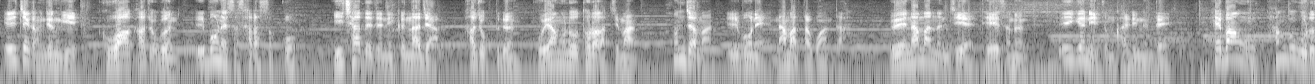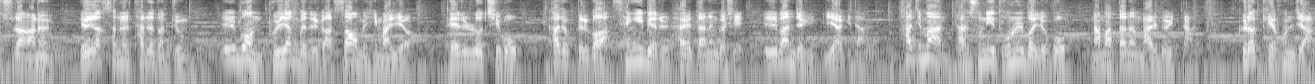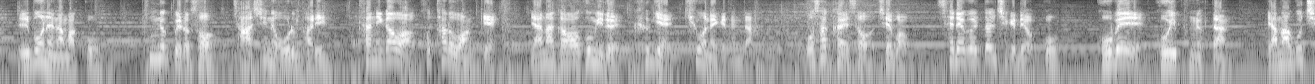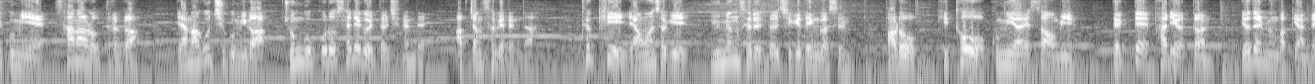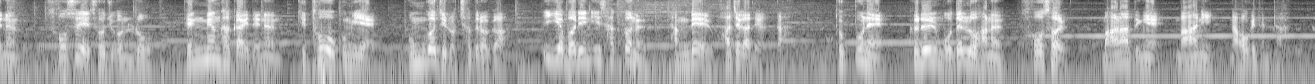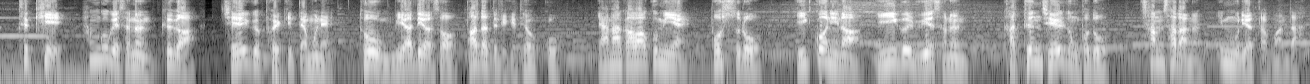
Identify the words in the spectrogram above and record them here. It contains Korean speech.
일제강점기 그와 가족은 일본에서 살았었고 2차 대전이 끝나자 가족들은 고향으로 돌아갔지만 혼자만 일본에 남았다고 한다. 왜 남았는지에 대해서는 의견이 좀 갈리는데 해방 후 한국으로 출항하는 연락선을 타려던 중 일본 불량배들과 싸움에 휘말려 배를 놓치고 가족들과 생이별을 하였다는 것이 일반적인 이야기다. 하지만 단순히 돈을 벌려고 남았다는 말도 있다. 그렇게 혼자 일본에 남았고 폭력배로서 자신의 오른팔인 타니가와 코타로와 함께 야나가와 구미를 크게 키워내게 된다. 오사카에서 제법 세력을 떨치게 되었고 고베의 고위폭력단 야마구치 구미의 산하로 들어가 야마구치 구미가 전국구로 세력을 떨치는데 앞장서게 된다. 특히 양원석이 유명세를 떨치게 된 것은 바로 기토오 구미와의 싸움인 100대 8이었던 8명밖에 안 되는 소수의 조직원으로 100명 가까이 되는 기토오 구미의 본거지로 쳐들어가 이겨버린 이 사건은 당대의 화제가 되었다. 덕분에 그를 모델로 하는 소설, 만화 등에 많이 나오게 된다. 특히 한국에서는 그가 제일교포였기 때문에 더욱 미화되어서 받아들이게 되었고 야나가와 구미의 보스로 이권이나 이익을 위해서는 같은 제일동포도 참사라는 인물이었다고 한다.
